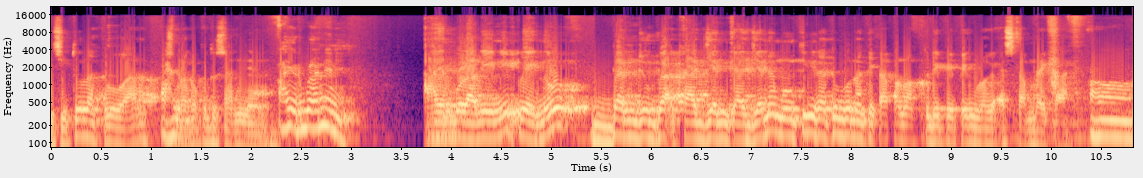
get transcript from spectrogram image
Di situlah keluar surat keputusannya Akhir bulan ini? Akhir bulan ini pleno dan juga kajian-kajiannya mungkin kita tunggu nanti kapan waktu DPP melalui SK mereka. Oh,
